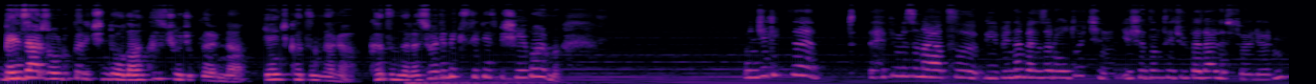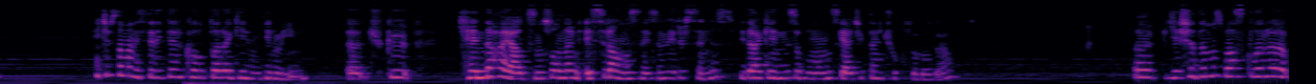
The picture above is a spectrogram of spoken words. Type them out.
benzer zorluklar içinde olan kız çocuklarına, genç kadınlara, kadınlara söylemek istediğiniz bir şey var mı? Öncelikle hepimizin hayatı birbirine benzer olduğu için yaşadığım tecrübelerle söylüyorum. Hiçbir zaman istedikleri kalıplara gir- girmeyin. Ee, Çünkü kendi hayatınızı onların esir almasına izin verirseniz bir daha kendinizi bulmanız gerçekten çok zor oluyor. Ee, Yaşadığımız baskılara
